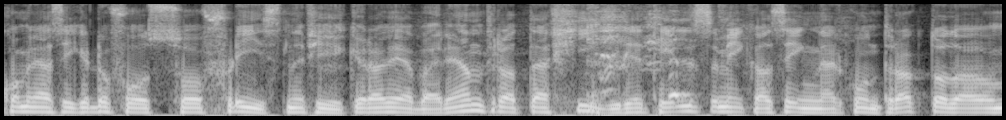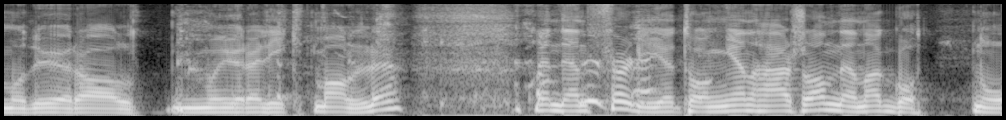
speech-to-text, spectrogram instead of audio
kommer jeg sikkert til å få så flisende fyker av Veberg igjen, for at det er fire til som ikke har signert kontrakt, og da må du gjøre, alt, må gjøre likt med alle. Men den føljetongen her sånn, den har gått nå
